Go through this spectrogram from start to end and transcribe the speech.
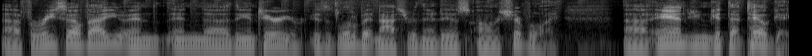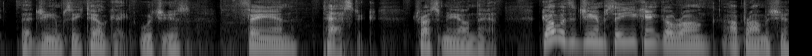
uh, for resale value, and and uh, the interior is a little bit nicer than it is on a Chevrolet. Uh, and you can get that tailgate, that GMC tailgate, which is fantastic. Trust me on that. Go with the GMC. You can't go wrong. I promise you.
